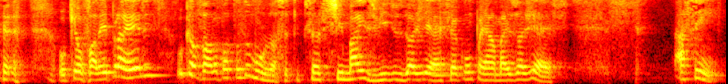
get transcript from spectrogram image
o que eu falei para ele, o que eu falo para todo mundo, você precisa assistir mais vídeos do AGF e acompanhar mais o AGF. Assim,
